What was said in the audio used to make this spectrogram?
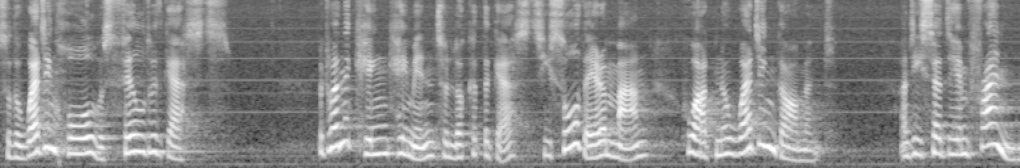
So the wedding hall was filled with guests. But when the king came in to look at the guests, he saw there a man who had no wedding garment. And he said to him, Friend,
